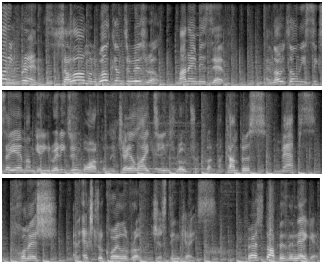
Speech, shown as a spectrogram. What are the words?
morning, friends. Shalom and welcome to Israel. My name is Zev. And though it's only 6 a.m., I'm getting ready to embark on the JLI Teens road trip. Got my compass, maps, chumash, an extra coil of rope, just in case. First stop is the Negev,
